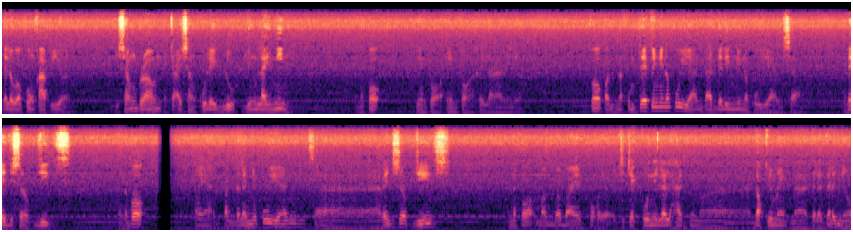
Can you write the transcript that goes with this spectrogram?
Dalawa pong copy yon Isang brown at saka isang kulay blue, yung lining. Ano po? Yan po, ayun po ang kailangan ninyo. Po, pag nakumpleto nyo na po yan, dadalhin nyo na po yan sa Register of Deeds. Ano po? Ayan, pagdala nyo po yan sa Register of Deeds, ano po, magbabayad po kayo. I-check po nila lahat ng mga document na daladala nyo.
